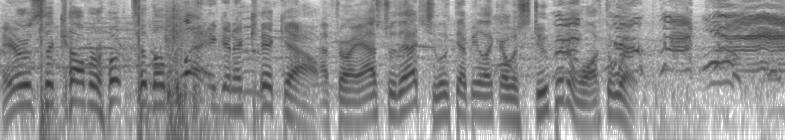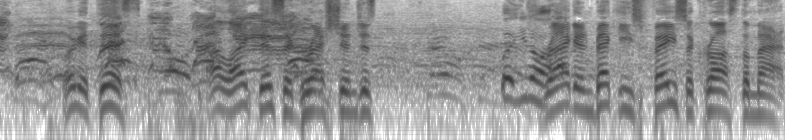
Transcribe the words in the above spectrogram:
Here's the cover, hook to the leg, and a kick out. After I asked her that, she looked at me like I was stupid and walked away. Look at this. I like this aggression, just But, you know, dragging Becky's face across the mat.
